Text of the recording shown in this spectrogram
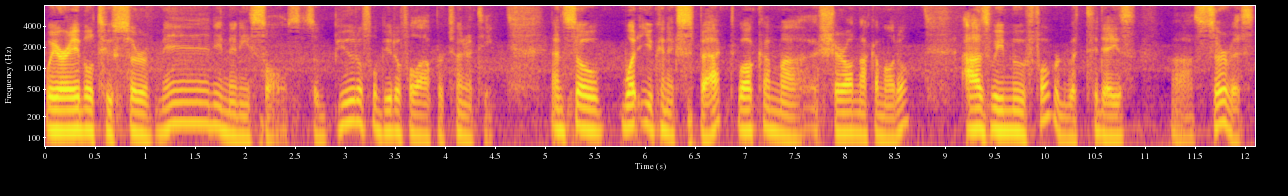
we are able to serve many, many souls. It's a beautiful, beautiful opportunity. And so what you can expect, welcome uh, Cheryl Nakamoto, as we move forward with today's uh, service,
